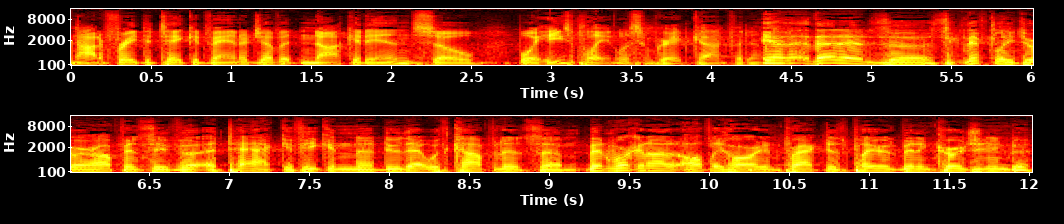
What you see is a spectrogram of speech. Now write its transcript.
not afraid to take advantage of it and knock it in. So, boy, he's playing with some great confidence. Yeah, that, adds uh, significantly to our offensive uh, attack. If he can uh, do that with confidence, um, been working on it awfully hard in practice. Players been encouraging him to,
